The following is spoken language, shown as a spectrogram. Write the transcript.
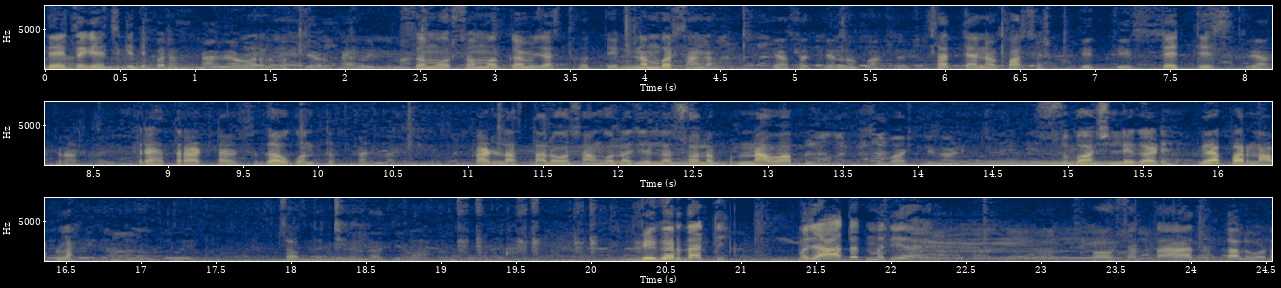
द्यायचं घ्यायचं किती पर्यंत? समोर समोर कमी जास्त होतील. नंबर सांगा. त्या सत्त्याण्णव पासष्ट. सत्त्याण्णव पासष्ट. तेहतीस. तेहतीस. त्र्याहत्तर अठ्ठावीस. त्र्याहत्तर अठ्ठावीस. गाव कोणतं? काढला. काढला तालुका सांगोला जिल्हा सोलापूर. नाव आपलं? सुभाष गाडी सुभाष लेगाडे व्यापार ना आपला. चालतं ठीक. बिगर दाती. म्हणजे आदत मध्ये आहे. पाहू शकता आदत कालवड.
